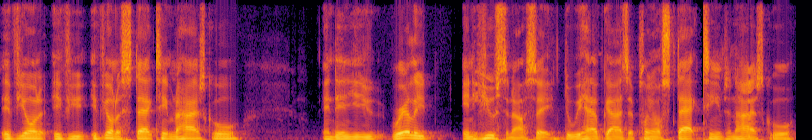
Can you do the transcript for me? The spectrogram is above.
if you're on if you if you're on a stacked team in high school, and then you rarely in Houston, I'll say, do we have guys that play on stacked teams in high school,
